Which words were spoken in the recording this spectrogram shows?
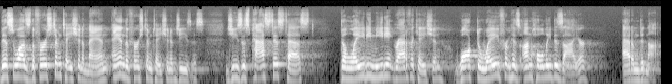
This was the first temptation of man and the first temptation of Jesus. Jesus passed his test, delayed immediate gratification, walked away from his unholy desire. Adam did not.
